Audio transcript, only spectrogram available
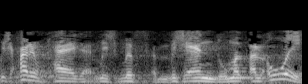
مش عارف حاجة مش بفهم مش عنده هو إيه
